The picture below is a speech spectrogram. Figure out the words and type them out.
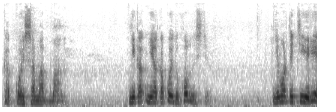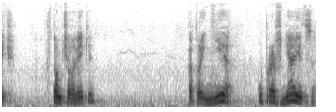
Какой самообман! Ни, ни о какой духовности не может идти и речь в том человеке, который не упражняется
